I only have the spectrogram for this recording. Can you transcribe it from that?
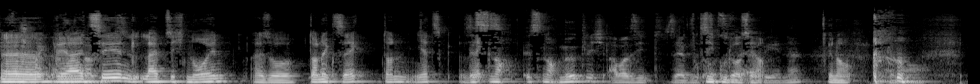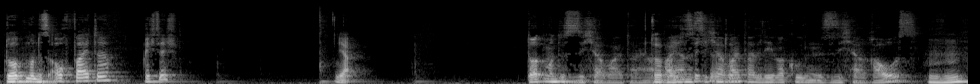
rein. Äh. Also Real da 10, Leipzig 9, also Donetsk 6, Donetsk 6. Ist noch, ist noch möglich, aber sieht sehr gut Sieht aus. gut für aus, ja. RB, Ne? Genau. Genau. Dortmund ist auch weiter, richtig? Ja. Dortmund ist sicher weiter. Ja. Dortmund Bayern ist sicher sicher weiter. weiter. Leverkusen ist sicher raus. Mhm.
